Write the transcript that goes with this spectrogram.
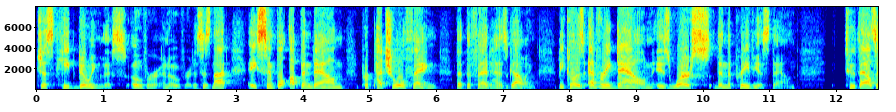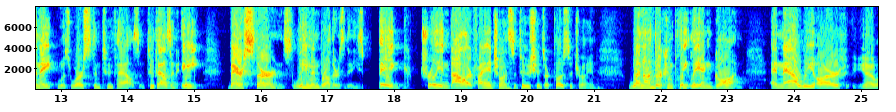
just keep doing this over and over. This is not a simple up and down perpetual thing that the Fed has going because every down is worse than the previous down. 2008 was worse than 2000. 2008, Bear Stearns, Lehman Brothers, these big trillion dollar financial institutions, or close to trillion, went under completely and gone. And now we are, you know,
